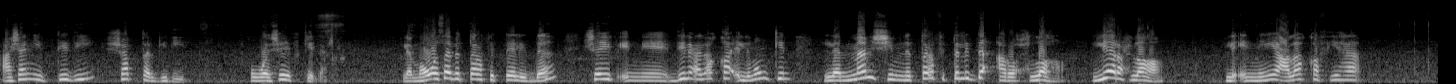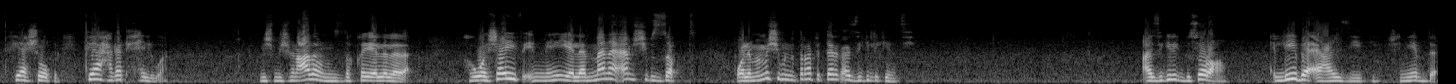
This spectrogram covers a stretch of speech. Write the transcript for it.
عشان يبتدي شابتر جديد. هو شايف كده. لما هو ساب الطرف الثالث ده شايف إن دي العلاقة اللي ممكن لما أمشي من الطرف الثالث ده أروح لها. ليه أروح لها؟ لأن هي علاقة فيها فيها شغل فيها حاجات حلوة. مش مش من عدم المصداقية لا لا لا. هو شايف إن هي لما أنا أمشي بالظبط ولما مشي من الطرف الثالث عايز يجي لك انت عايز يجي لك بسرعة. ليه بقى عايز يجي؟ عشان يبدأ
